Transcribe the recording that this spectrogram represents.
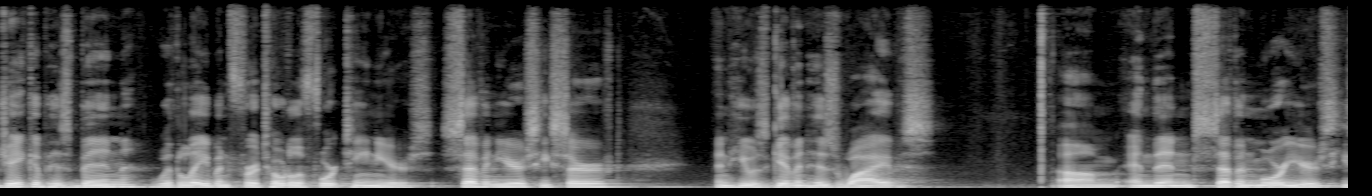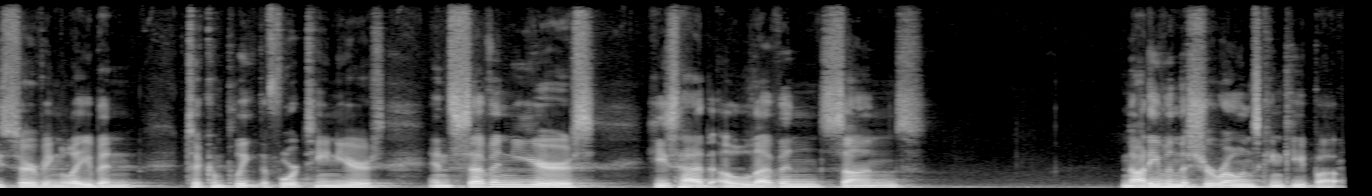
Jacob has been with Laban for a total of 14 years. Seven years he served, and he was given his wives. Um, and then seven more years he's serving Laban to complete the 14 years. In seven years, he's had 11 sons. Not even the Sharons can keep up.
